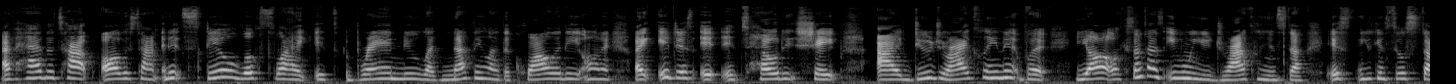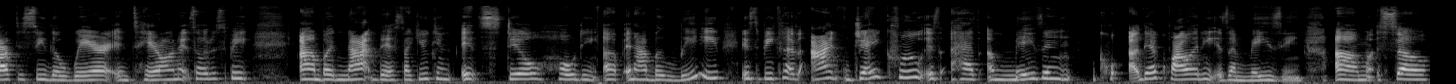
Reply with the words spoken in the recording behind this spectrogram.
I've had the top all this time and it still looks like it's brand new like nothing like the quality on it. Like it just it it's held its shape I do dry clean it, but y'all like sometimes even when you dry clean stuff, it's you can still start to see the wear and tear on it, so to speak. Um, but not this. Like you can, it's still holding up, and I believe it's because I J Crew is has amazing. Their quality is amazing. Um, so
